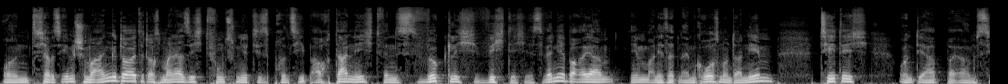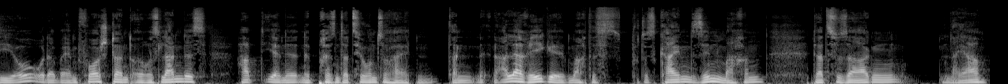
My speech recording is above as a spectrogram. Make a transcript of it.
Und ich habe es eben schon mal angedeutet, aus meiner Sicht funktioniert dieses Prinzip auch dann nicht, wenn es wirklich wichtig ist. Wenn ihr bei eurem, nehmen wir an, ihr seid in einem großen Unternehmen tätig und ihr habt bei eurem CEO oder beim Vorstand eures Landes habt ihr eine, eine Präsentation zu halten, dann in aller Regel macht es, wird es keinen Sinn machen, da zu sagen, naja,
